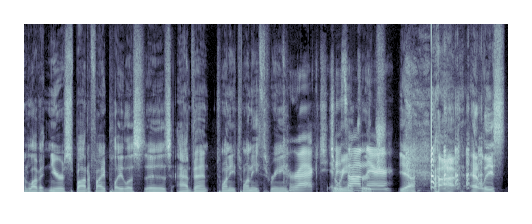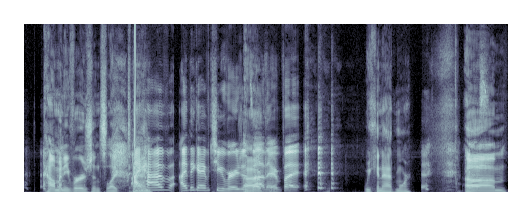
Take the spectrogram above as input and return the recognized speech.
I love it. And your Spotify playlist is Advent 2023. Correct, So and we it's on encourage- there. Yeah. Uh, at least how many versions? Like 10? I have, I think I have two versions Okay. on there, but we can add more. Um,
